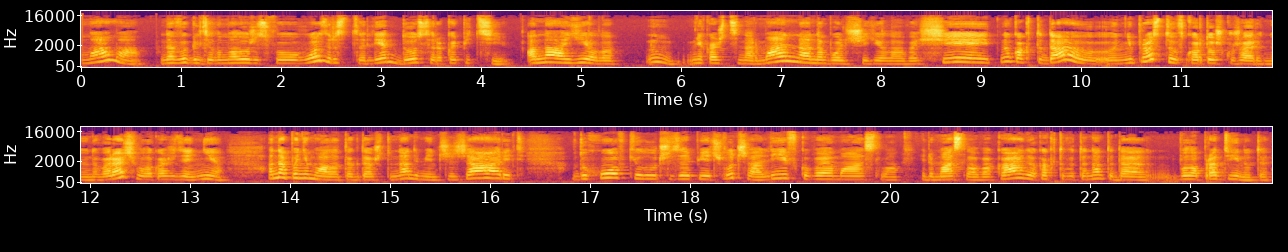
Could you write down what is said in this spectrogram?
Мама, она выглядела моложе своего возраста лет до 45. Она ела ну, мне кажется, нормально, она больше ела овощей. Ну, как-то, да, не просто в картошку жареную наворачивала каждый день, не. Она понимала тогда, что надо меньше жарить, в духовке лучше запечь, лучше оливковое масло или масло авокадо. Как-то вот она тогда была продвинута.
